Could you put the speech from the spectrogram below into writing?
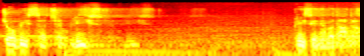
जो भी सच है प्लीज़ प्लीज़ इन्हें बता दो।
